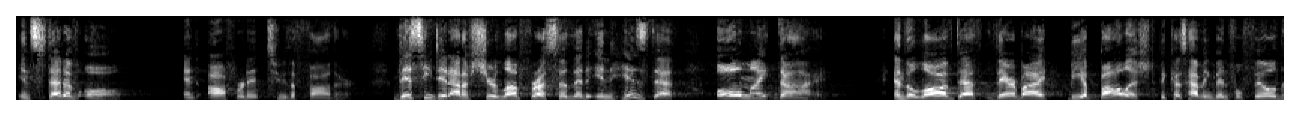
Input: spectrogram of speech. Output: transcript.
instead of all and offered it to the Father. This he did out of sheer love for us, so that in his death all might die, and the law of death thereby be abolished, because having been fulfilled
